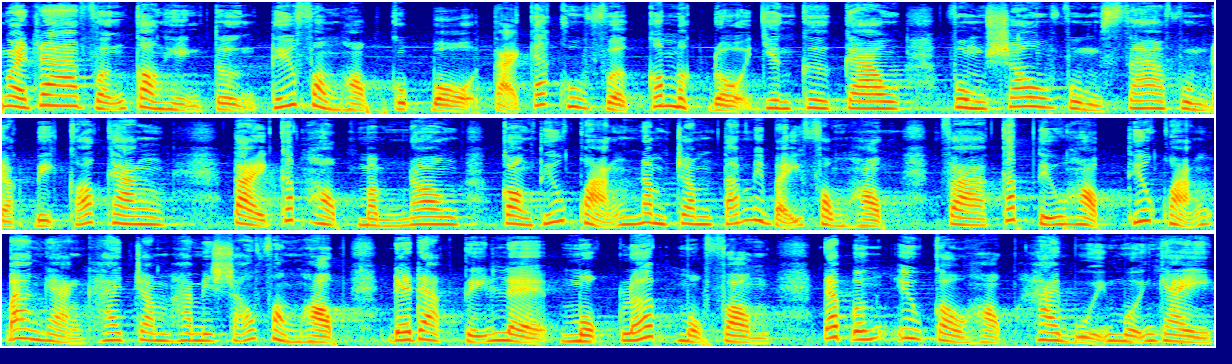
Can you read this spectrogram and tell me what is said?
Ngoài ra, vẫn còn hiện tượng thiếu phòng học cục bộ tại các khu vực có mật độ dân cư cao, vùng sâu, vùng xa, vùng đặc biệt khó khăn. Tại cấp học mầm non còn thiếu khoảng 587 phòng học và cấp tiểu học thiếu khoảng 3.226 phòng học để đạt tỷ lệ một lớp một phòng, đáp ứng yêu cầu học 2 buổi mỗi ngày,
